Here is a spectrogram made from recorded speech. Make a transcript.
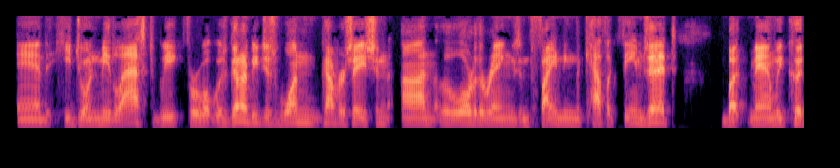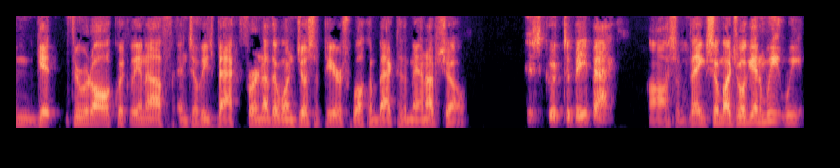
And he joined me last week for what was going to be just one conversation on the Lord of the Rings and finding the Catholic themes in it. But man, we couldn't get through it all quickly enough. And so he's back for another one. Joseph Pearce, welcome back to the Man Up Show. It's good to be back. Awesome. Thanks so much. Well, again, we we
